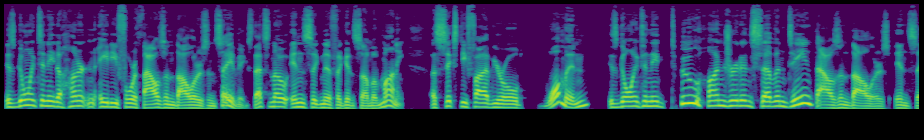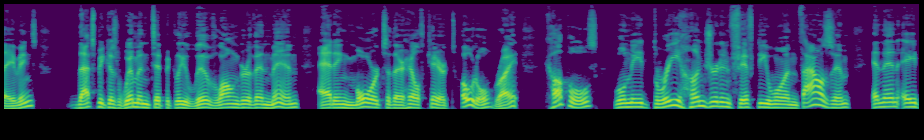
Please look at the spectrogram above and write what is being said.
is going to need $184,000 in savings. That's no insignificant sum of money. A 65 year old woman is going to need $217,000 in savings. That's because women typically live longer than men, adding more to their health care total, right? Couples will need 351,000 and then a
